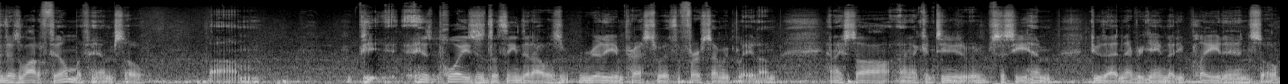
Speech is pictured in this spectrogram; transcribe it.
there's a lot of film of him. So. Um, his poise is the thing that I was really impressed with the first time we played him, and I saw and I continued to see him do that in every game that he played in. So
